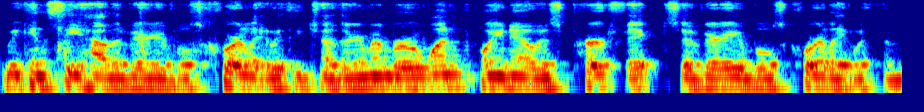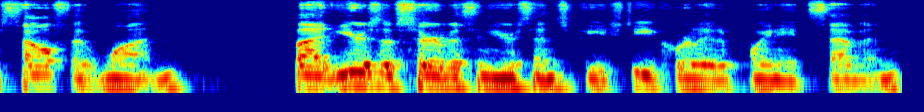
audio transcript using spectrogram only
we can see how the variables correlate with each other. Remember 1.0 is perfect, so variables correlate with themselves at one, but years of service and years since PhD correlate at 0.87.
